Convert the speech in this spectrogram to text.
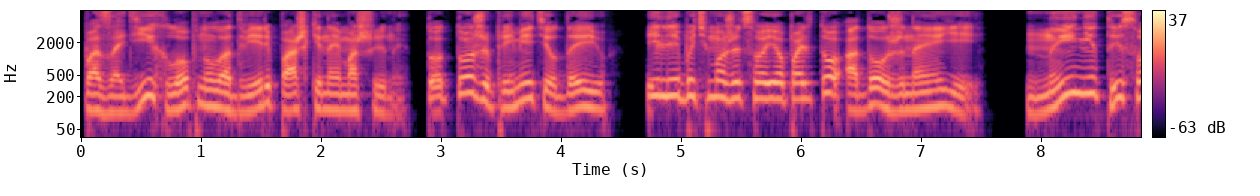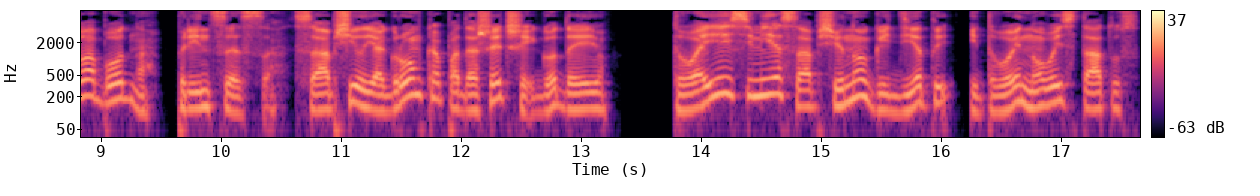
Позади хлопнула дверь Пашкиной машины. Тот тоже приметил Дэю, или, быть может, свое пальто, одолженное ей. «Ныне ты свободна, принцесса», – сообщил я громко подошедшей Годею. «Твоей семье сообщено, где ты и твой новый статус».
